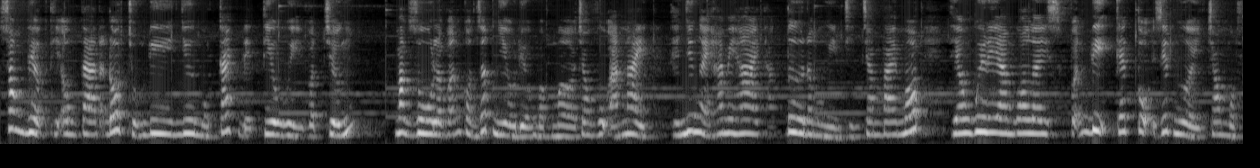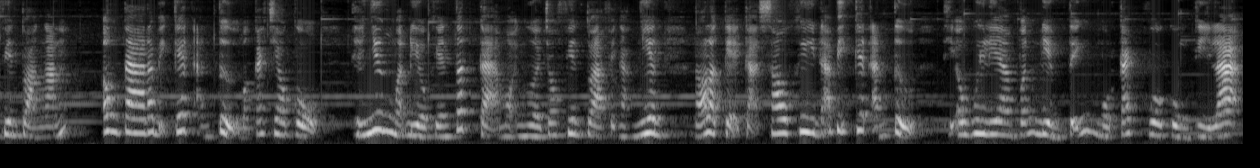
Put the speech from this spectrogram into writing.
Xong việc thì ông ta đã đốt chúng đi như một cách để tiêu hủy vật chứng. Mặc dù là vẫn còn rất nhiều điều mập mờ trong vụ án này, thế nhưng ngày 22 tháng 4 năm 1931 thì ông William Wallace vẫn bị kết tội giết người trong một phiên tòa ngắn. Ông ta đã bị kết án tử bằng cách treo cổ. Thế nhưng mà điều khiến tất cả mọi người trong phiên tòa phải ngạc nhiên đó là kể cả sau khi đã bị kết án tử thì ông William vẫn điềm tĩnh một cách vô cùng kỳ lạ.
